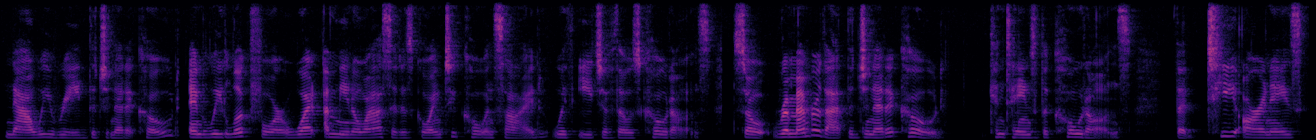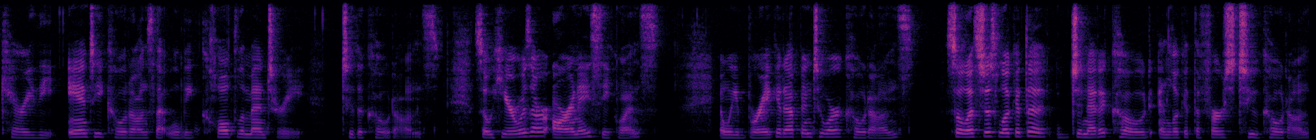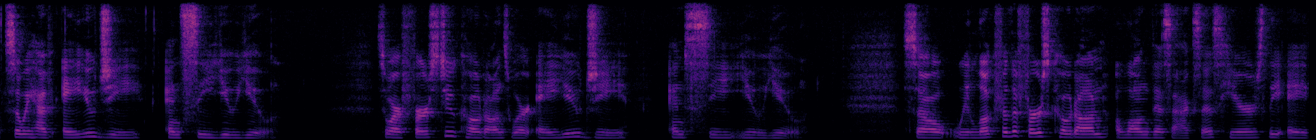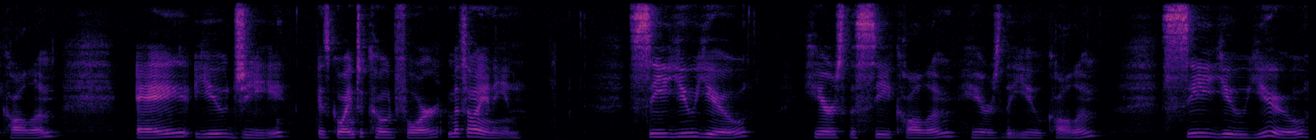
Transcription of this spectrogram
now we read the genetic code and we look for what amino acid is going to coincide with each of those codons. So remember that the genetic code contains the codons. The tRNAs carry the anticodons that will be complementary to the codons. So here was our RNA sequence, and we break it up into our codons. So let's just look at the genetic code and look at the first two codons. So we have AUG and CUU. So our first two codons were AUG and CUU. So we look for the first codon along this axis. Here's the A column. AUG is going to code for methionine. CUU, here's the C column, here's the U column. CUU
